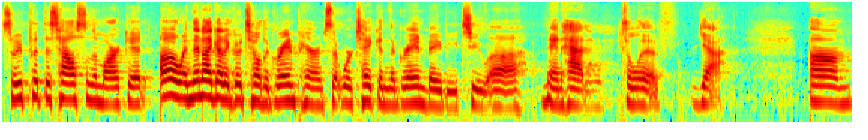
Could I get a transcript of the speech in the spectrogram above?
So we put this house in the market. Oh, and then I got to go tell the grandparents that we're taking the grandbaby to uh, Manhattan to live. Yeah. Um,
